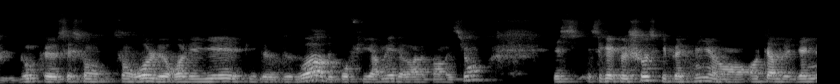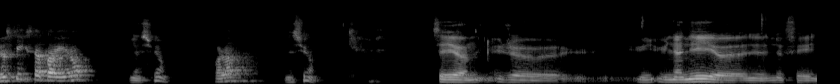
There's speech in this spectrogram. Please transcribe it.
Mm. Donc, euh, c'est son, son, rôle de relayer et puis de, de voir, de confirmer, d'avoir l'information. Et c'est quelque chose qui peut être mis en, en, termes de diagnostic, ça, par exemple Bien sûr. Voilà. Bien sûr. C'est euh, une année euh, ne, fait,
